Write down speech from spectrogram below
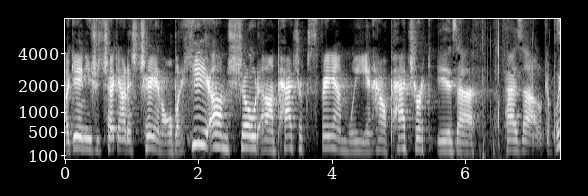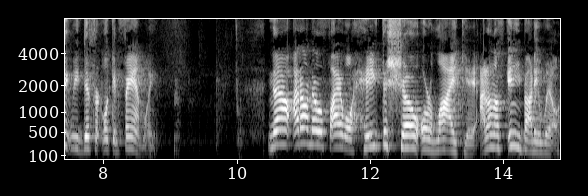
Again, you should check out his channel, but he um showed um Patrick's family and how Patrick is uh has a completely different looking family. Now, I don't know if I will hate the show or like it. I don't know if anybody will.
